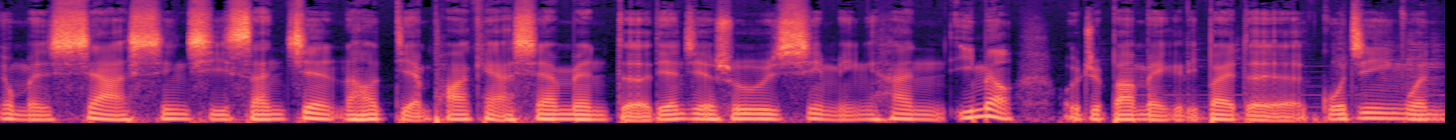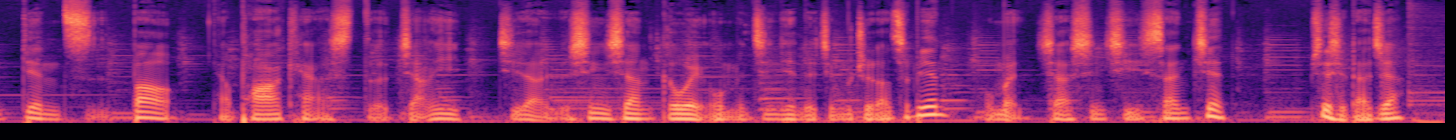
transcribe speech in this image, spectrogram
我们下星期三见。然后点 podcast 下面的连接，输入姓名和 email，我就把每个礼拜的国际英文电子报还有 podcast 的讲义寄到你的信箱。各位，我们今天的节目就到这边，我们下星期三见，谢谢大家。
